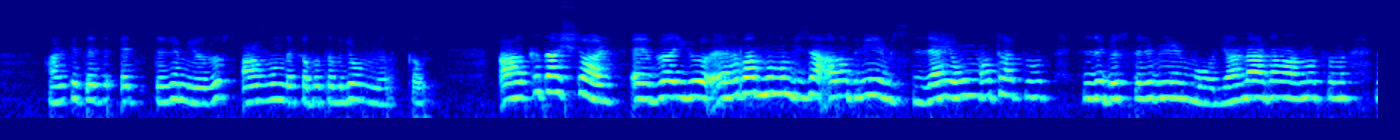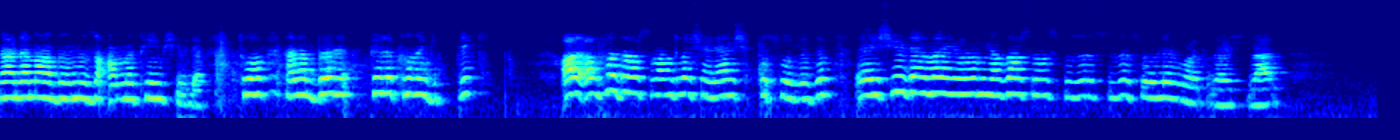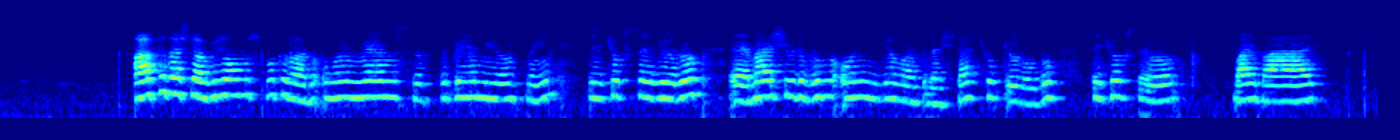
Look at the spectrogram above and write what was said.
Hareket ed- ettiremiyoruz. Ağzını da kapatabiliyor muyuz? Kap- Arkadaşlar e, ben, e, hemen bunu bize alabilirim size. Yorum atarsanız size gösterebilirim bu hoca. Nereden anlatını, nereden aldığınızı anlatayım şimdi. To, hemen böyle pelekana gittik. Ay affedersin arkadaşlar yanlışlıkla söyledim. E, şimdi hemen yorum yazarsanız size, size söylerim arkadaşlar. Arkadaşlar videomuz bu kadardı. Umarım beğenmişsinizdir. Beğenmeyi unutmayın. Sizi çok seviyorum. Ee, ben şimdi bunu oynayacağım arkadaşlar. Çok yoruldum. Sizi çok seviyorum. Bay bay.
